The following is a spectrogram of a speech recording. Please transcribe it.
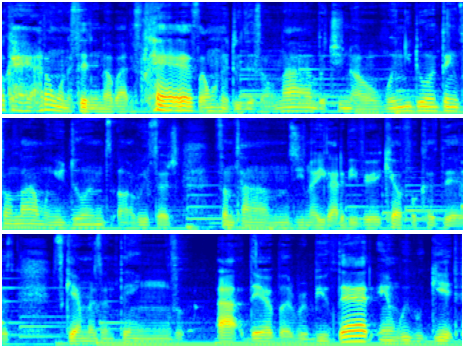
okay, I don't want to sit in nobody's class. I want to do this online. But you know, when you're doing things online, when you're doing uh, research, sometimes you know you got to be very careful because there's scammers and things out there, but rebuke that and we will get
